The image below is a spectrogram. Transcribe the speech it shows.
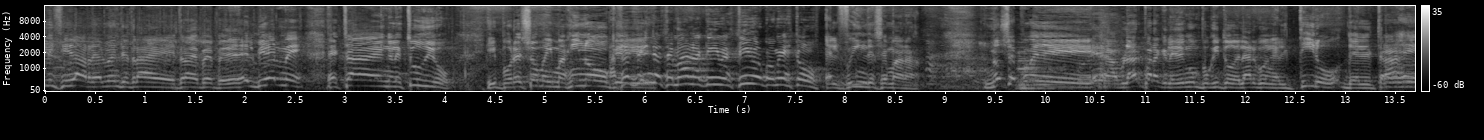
Felicidad realmente trae, trae Pepe. Desde el viernes está en el estudio y por eso me imagino que... Hace fin de semana aquí vestido con esto. El fin de semana. No se puede hablar para que le den un poquito de largo en el tiro del traje.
